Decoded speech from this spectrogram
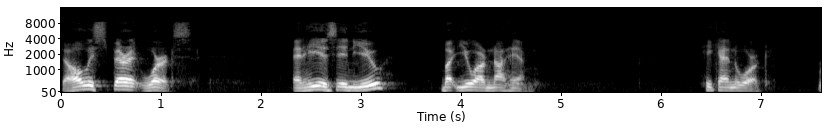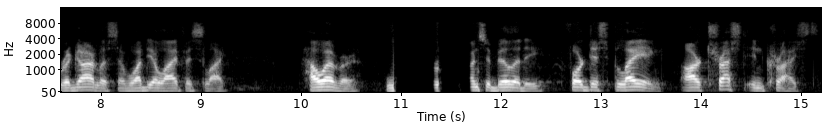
The Holy Spirit works and He is in you, but you are not Him. He can work regardless of what your life is like. However, responsibility for displaying our trust in Christ,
